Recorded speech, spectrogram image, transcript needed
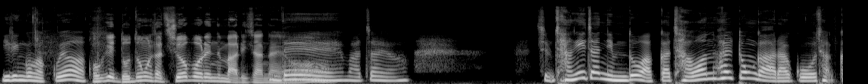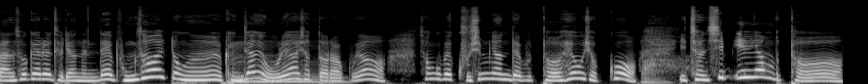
일인 것 같고요. 거기에 노동을 다 지워버리는 말이잖아요. 네, 맞아요. 지금 장희자 님도 아까 자원활동가라고 잠깐 소개를 드렸는데 봉사활동을 굉장히 음. 오래 하셨더라고요. 1990년대부터 해오셨고, 와. 2011년부터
